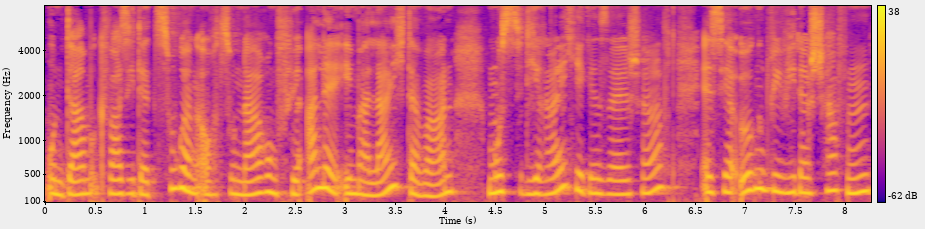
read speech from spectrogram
und da quasi der Zugang auch zu Nahrung für alle immer leichter waren, musste die reiche Gesellschaft es ja irgendwie wieder schaffen,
